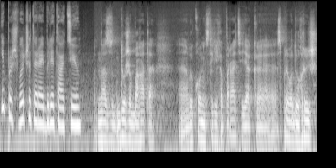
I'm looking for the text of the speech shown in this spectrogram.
і пришвидшити реабілітацію. У нас дуже багато виконується таких операцій, як е, з приводу гриж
